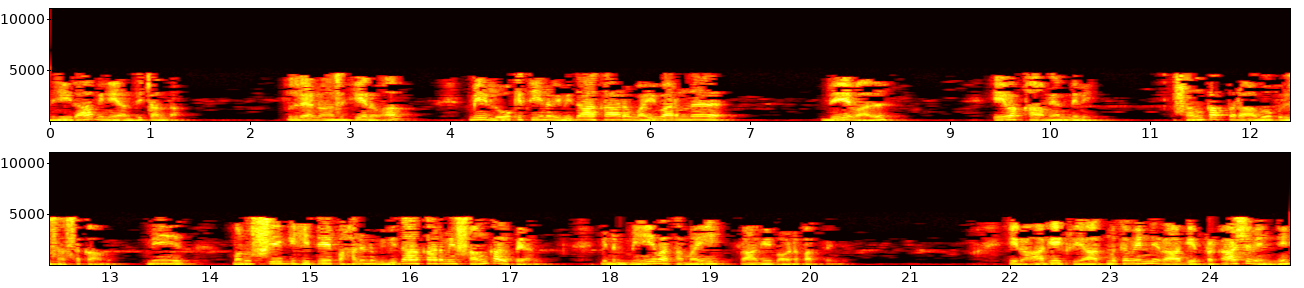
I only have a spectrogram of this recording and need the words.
ධීරා විනයන්ති චන්දා. බුදුරජාණන් වහන්සේ කියනවා මේ ලෝකේ තියෙන විවිධාකාර වෛවර්ණ දේවල් ඒවා කාමයන් නෙමෙයි. සංකප්ප රාගෝ පුරිසස්ස කාමෝ. මේ මිනිස්සෙගේ හිතේ පහළෙන විවිධාකාර මේ සංකල්පයන් මෙන්න මේවා තමයි රාගේ බවට පත් වෙන්නේ. ඒ රාගේ ක්‍රියාත්මක වෙන්නේ රාගේ ප්‍රකාශ වෙන්නේ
